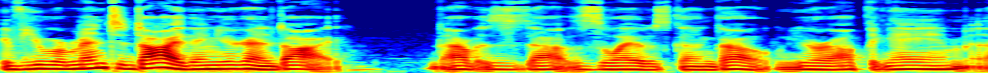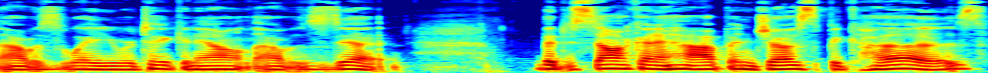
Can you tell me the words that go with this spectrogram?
If you were meant to die, then you're going to die. That was that was the way it was going to go. You're out the game. That was the way you were taken out. That was it. But it's not going to happen just because.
